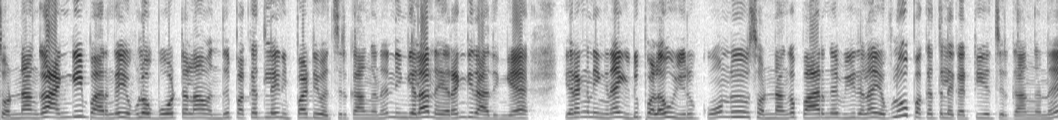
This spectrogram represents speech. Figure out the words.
சொன்னாங்க. அங்கேயும் பாருங்கள் எவ்வளோ போட்டெல்லாம் வந்து பக்கத்துலேயே நிப்பாட்டி வச்சுருக்காங்கன்னு. நீங்களாம் இறங்கிடாதீங்க இறங்குனீங்கன்னா இடுப்பளவு இருக்கும்னு சொன்னாங்க. பாருங்கள் வீடெல்லாம் எவ்வளோ பக்கத்தில் கட்டி வச்சுருக்காங்கன்னு.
